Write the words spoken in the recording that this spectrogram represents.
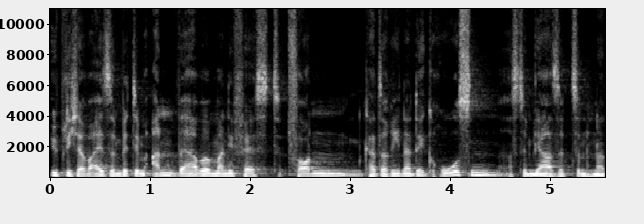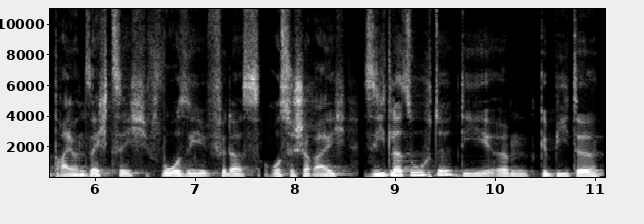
üblicherweise mit dem Anwerbemanifest von Katharina der Großen aus dem Jahr 1763, wo sie für das Russische Reich Siedler suchte, die ähm, Gebiete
